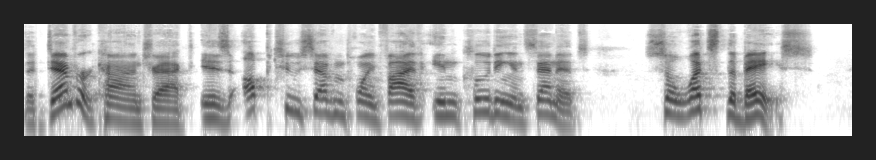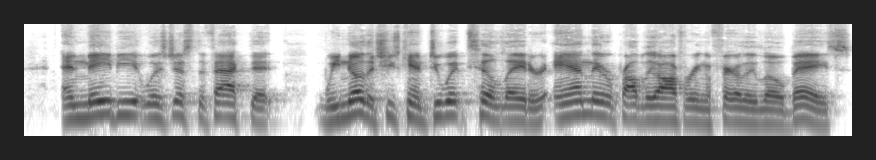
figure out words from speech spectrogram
the Denver contract is up to 7.5, including incentives. So what's the base? And maybe it was just the fact that we know that Chiefs can't do it till later, and they were probably offering a fairly low base.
